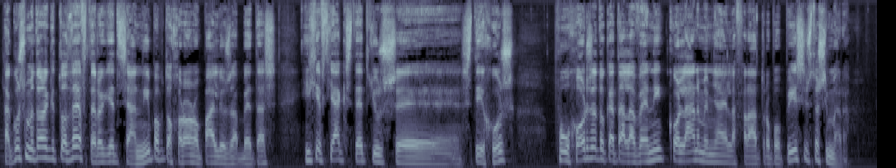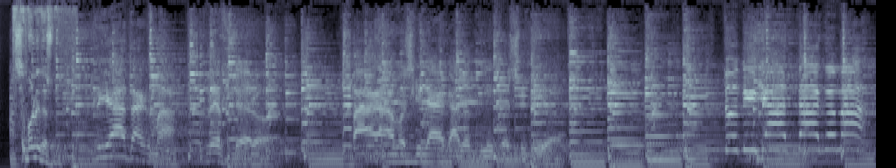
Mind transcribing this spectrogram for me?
Θα ακούσουμε τώρα και το δεύτερο, γιατί σε ανύποπτο χρόνο πάλι ο Ζαμπέτας είχε φτιάξει τέτοιους ε, στίχους που χωρίς να το καταλαβαίνει κολλάνε με μια ελαφρά τροποποίηση στο σήμερα. Συμπολίτε μου. Διάταγμα. Δεύτερο. Παράγραφος 1122. Το διάταγμα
